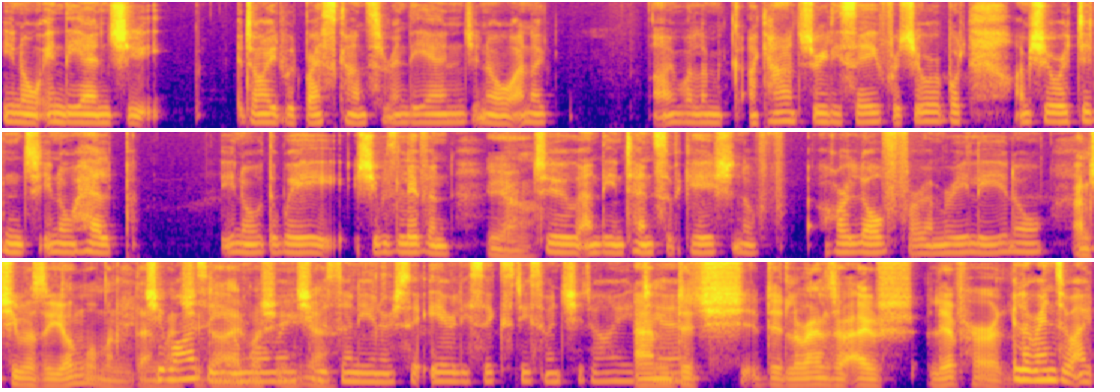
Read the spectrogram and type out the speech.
you know, in the end, she died with breast cancer. In the end, you know, and I, I well, I'm, I can't really say for sure, but I'm sure it didn't, you know, help. You know the way she was living, Yeah. too, and the intensification of her love for him. Really, you know. And she was a young woman then She when was she a died, young was woman. she? She, Yeah. was only in her early sixties when she died. And yeah. did she, did Lorenzo outlive her? Lorenzo? I,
